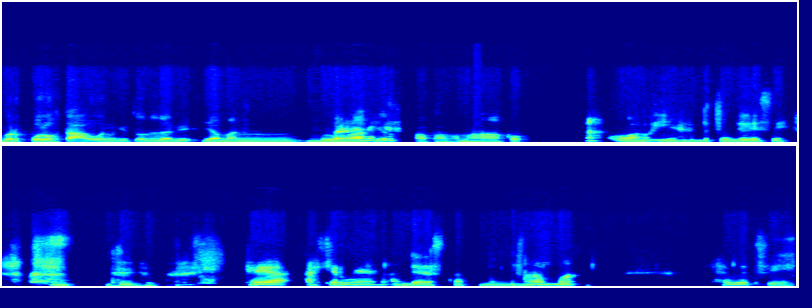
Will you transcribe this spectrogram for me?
Berpuluh tahun gitu loh dari zaman belum Berani, lahir ya? papa mama aku. Ah, wow iya betul juga sih. Kayak akhirnya ada statement nama hebat sih.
